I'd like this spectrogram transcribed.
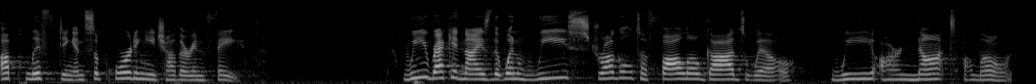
uplifting and supporting each other in faith we recognize that when we struggle to follow God's will, we are not alone.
